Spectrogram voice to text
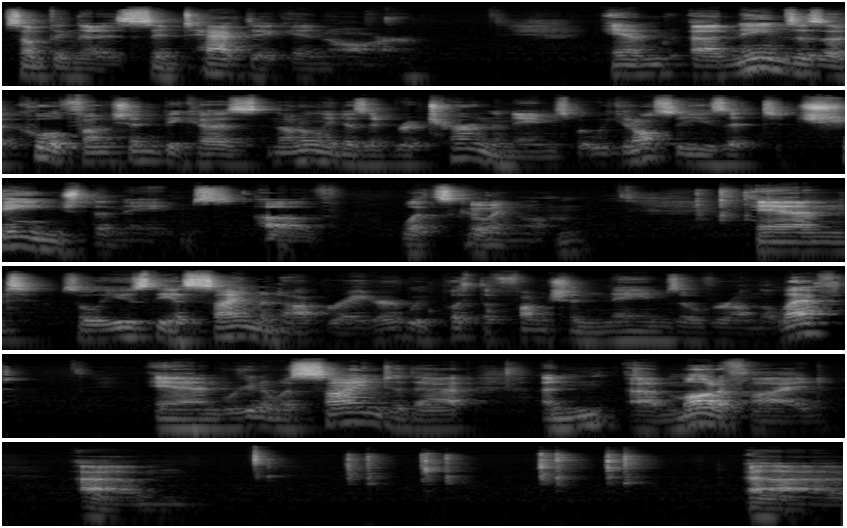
something that is syntactic in R. And uh, names is a cool function because not only does it return the names, but we can also use it to change the names of what's going on. And so we'll use the assignment operator. We put the function names over on the left, and we're going to assign to that a, a modified um, uh,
